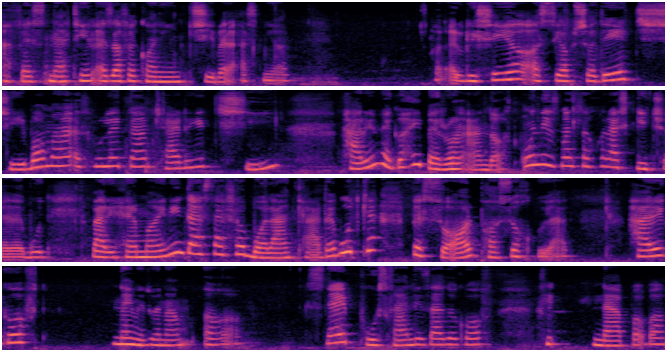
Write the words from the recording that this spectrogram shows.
افسنتین اضافه کنیم چی به دست میاد. ریشه آسیاب شده چی با محلول دم کرده چی؟ هری نگاهی به رون انداخت. اون نیز مثل خودش گیت شده بود. ولی هرماینی دستش را بلند کرده بود که به سوال پاسخ گوید. هری گفت نمی‌دونم آقا. سنیپ پوزخندی زد و گفت نه بابا.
